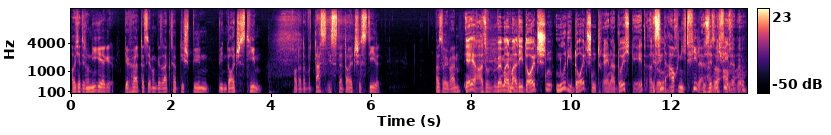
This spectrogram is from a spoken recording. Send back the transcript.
Aber ich hätte noch nie ge gehört, dass jemand gesagt hat, die spielen wie ein deutsches Team. Oder das ist der deutsche Stil. Weißt du, wie ich meine? Ja, ja, also wenn man mal die deutschen, nur die deutschen Trainer durchgeht, also es sind auch nicht viele. Es sind nicht viele, auch, ne?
